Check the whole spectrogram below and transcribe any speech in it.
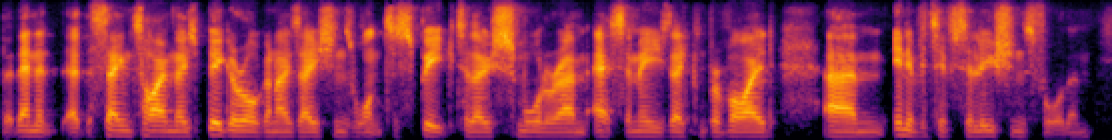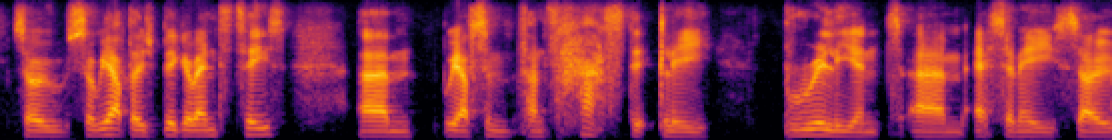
but then at, at, the same time those bigger organizations want to speak to those smaller um, smes they can provide um, innovative solutions for them. So so we have those bigger entities. Um, we have some fantastically brilliant um, smes so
